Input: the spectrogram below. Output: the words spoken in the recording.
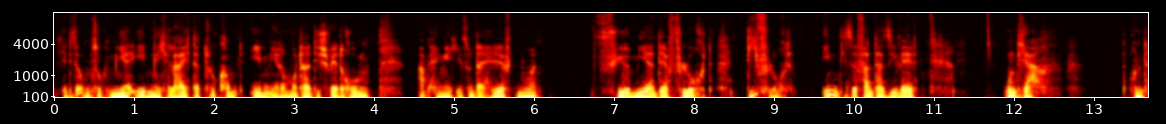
hier dieser Umzug mir eben nicht leicht. Dazu kommt eben ihre Mutter, die schwer drogenabhängig ist und da hilft nur für mir der Flucht, die Flucht in diese Fantasiewelt. Und ja, und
